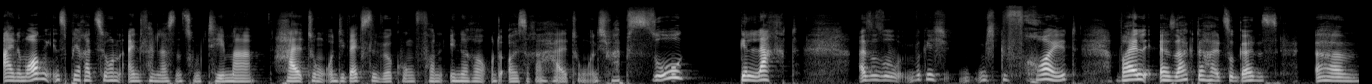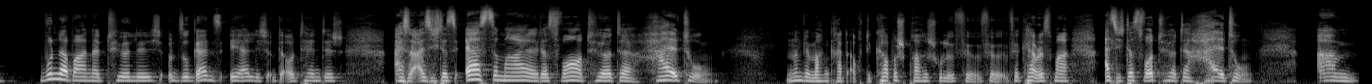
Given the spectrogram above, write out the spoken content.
eine Morgeninspiration einfallen lassen zum Thema Haltung und die Wechselwirkung von innerer und äußerer Haltung. Und ich habe so gelacht. Also so wirklich mich gefreut, weil er sagte halt so ganz, ähm, wunderbar natürlich und so ganz ehrlich und authentisch. Also als ich das erste Mal das Wort hörte, Haltung, ne, wir machen gerade auch die Körperspracheschule für, für, für Charisma, als ich das Wort hörte, Haltung, ähm,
